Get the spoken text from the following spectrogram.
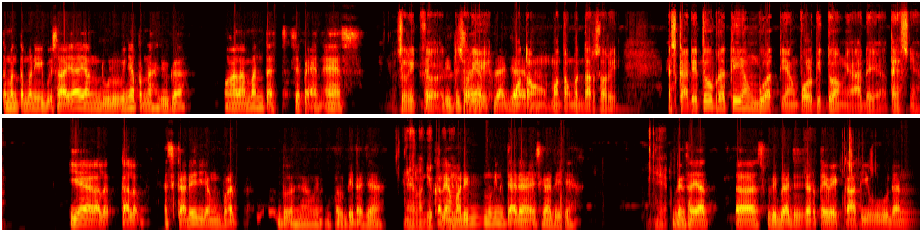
teman-teman ibu saya yang dulunya pernah juga pengalaman tes CPNS. Sorry ke Nah, itu sorry saya belajar. motong motong bentar sorry. SKD itu berarti yang buat yang polbit doang ya ada ya tesnya. Iya kalau kalau SKD yang buat untuk yang lebih aja. Ya lanjut. Kalau yang. Madin mungkin tidak ada SKD ya. Iya. Kemudian saya eh, seperti belajar TWK, TIU dan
